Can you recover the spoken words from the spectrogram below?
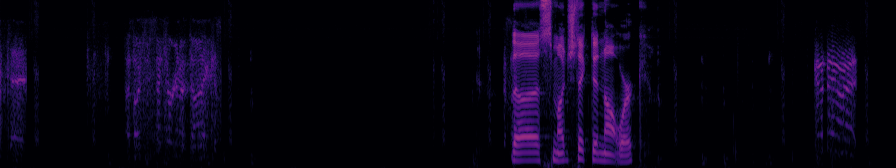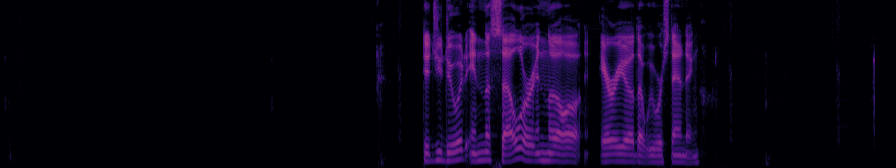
Okay. I thought you said you were gonna die 'cause The smudge stick did not work. God damn it! Did you do it in the cell or in the area that we were standing? Uh,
